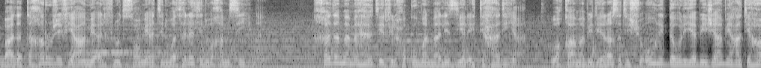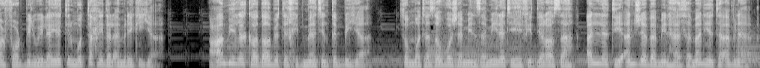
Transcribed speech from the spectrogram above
بعد التخرج في عام 1953 خدم مهاتير في الحكومة الماليزية الاتحادية وقام بدراسة الشؤون الدولية بجامعة هارفورد بالولايات المتحدة الأمريكية. عمل كضابط خدمات طبية ثم تزوج من زميلته في الدراسة التي أنجب منها ثمانية أبناء.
